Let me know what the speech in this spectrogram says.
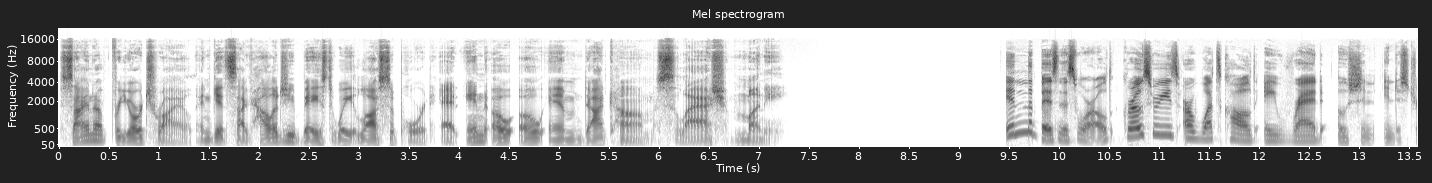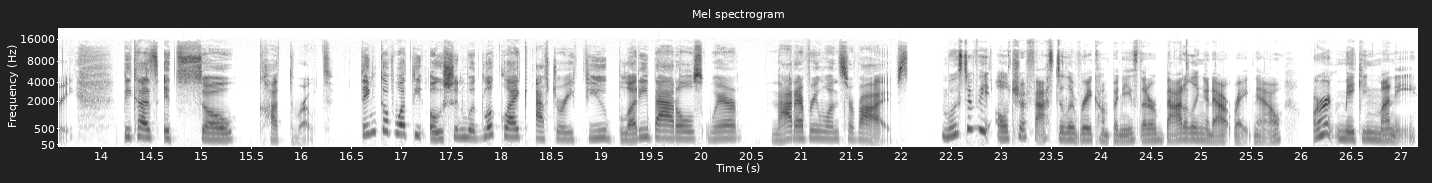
Sign up for your trial and get psychology-based weight loss support at noom.com slash money. In the business world, groceries are what's called a red ocean industry because it's so cutthroat. Think of what the ocean would look like after a few bloody battles where not everyone survives. Most of the ultra fast delivery companies that are battling it out right now aren't making money.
